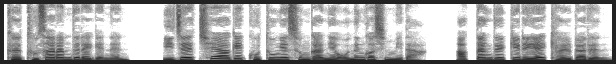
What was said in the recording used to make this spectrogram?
그 두 사람들에게는 이제 최악의 고통의 순간이 오는 것입니다. 악당들끼리의 결별은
